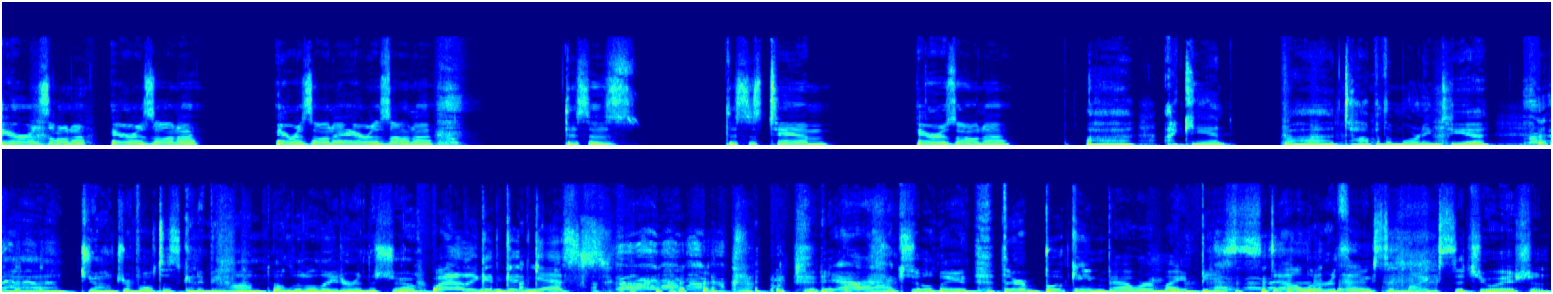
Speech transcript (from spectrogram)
Arizona, Arizona, Arizona, Arizona. This is. This is Tim. Arizona. Uh, I can't. Uh, top of the morning to you. Uh, John Travolta's going to be on a little later in the show. Wow, they get good guests. Yeah, actually, their booking power might be stellar thanks to Mike's situation.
